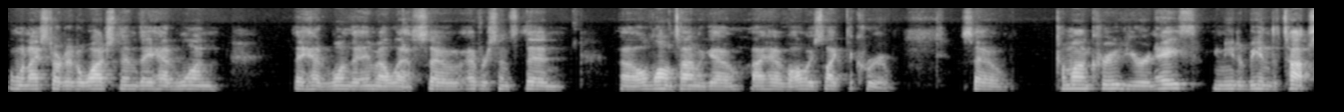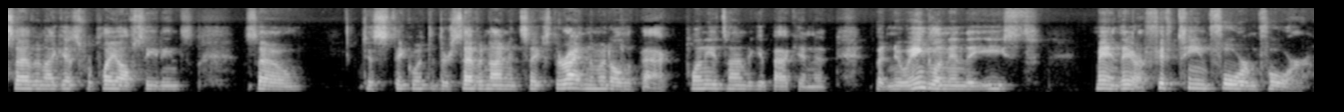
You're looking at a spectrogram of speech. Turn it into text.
when I started to watch them, they had won they had won the MLS. So ever since then, uh, a long time ago, I have always liked the Crew. So come on, Crew, you're in eighth. You need to be in the top seven, I guess, for playoff seedings. So just stick with it. They're seven, nine, and six. They're right in the middle of the pack. Plenty of time to get back in it. But New England in the East, man, they are 15, 4, and 4.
